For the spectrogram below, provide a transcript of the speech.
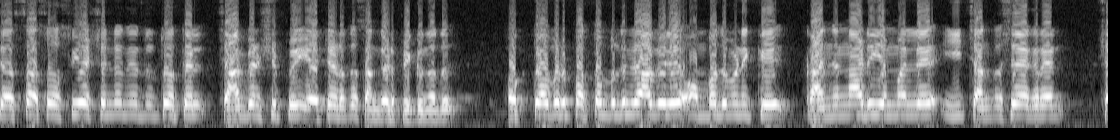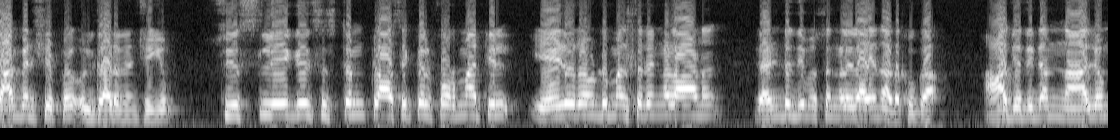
ചെസ് അസോസിയേഷന്റെ നേതൃത്വത്തിൽ ചാമ്പ്യൻഷിപ്പ് ഏറ്റെടുത്ത് സംഘടിപ്പിക്കുന്നത്. ഒക്ടോബർ പത്തൊമ്പതിന് രാവിലെ ഒമ്പത് മണിക്ക് കഞ്ഞങ്ങാടി M L A E Chandrasekharan championship ഉദ്ഘാടനം ചെയ്യും. സ്വിസ് ലീഗ് സിസ്റ്റം ക്ലാസിക്കൽ ഫോർമാറ്റിൽ ഏഴ് റൗണ്ട് മത്സരങ്ങളാണ് രണ്ട് ദിവസങ്ങളിലായി നടക്കുക. ആദ്യ ദിനം നാലും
